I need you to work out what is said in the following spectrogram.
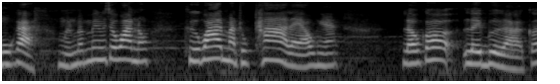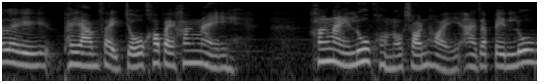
มุกอะเหมือนแบบไม่รู้จะวาดนกคือวาดมาทุกท่าแล้วเงี้ยแล้วก็เลยเบื่อก็เลยพยายามใส่โจ๊กเข้าไปข้างใน ข้างในรูปของนกช้อนหอย อาจจะเป็นรูป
